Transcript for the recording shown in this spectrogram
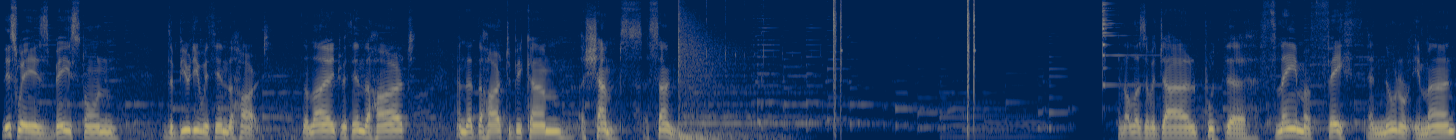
This way is based on the beauty within the heart, the light within the heart and that the heart to become a shams, a sun. And Allah put the flame of faith and nurul iman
